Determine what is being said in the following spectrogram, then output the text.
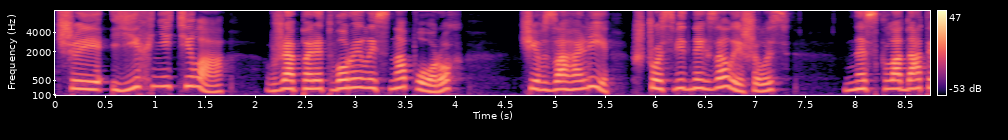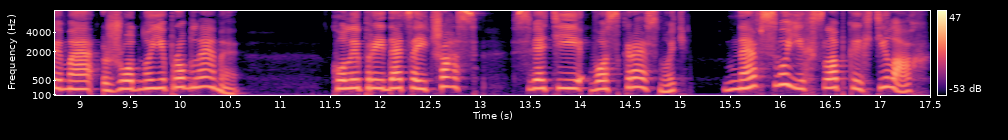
чи їхні тіла вже перетворились на порох, чи взагалі щось від них залишилось, не складатиме жодної проблеми. Коли прийде цей час, святі воскреснуть не в своїх слабких тілах,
